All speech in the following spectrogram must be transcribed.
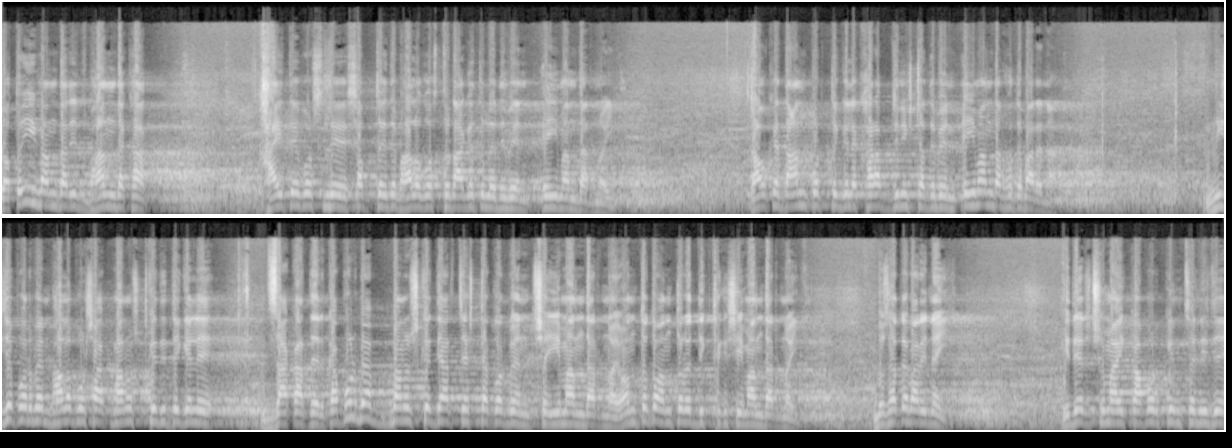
যতই ইমানদারির ভান দেখাক খাইতে বসলে সবচাইতে ভালো গোস্তটা আগে তুলে নেবেন, এই ইমানদার নয় কাউকে দান করতে গেলে খারাপ জিনিসটা দেবেন, এই ইমানদার হতে পারে না। নিজে পরবেন ভালো পোশাক, মানুষকে দিতে গেলে জাকাতের কাপড় মানুষকে দেওয়ার চেষ্টা করবেন, সেই ইমানদার নয়। অন্তত অন্তরের দিক থেকে সে ইমানদার নয় বোঝাতে পারি নাই? ঈদের সময় কাপড় কিনছে নিজে,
